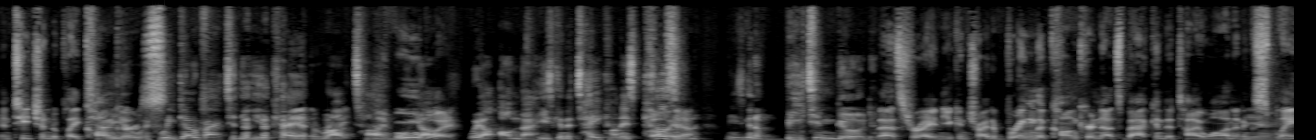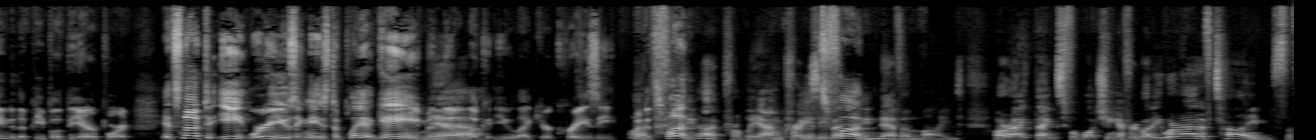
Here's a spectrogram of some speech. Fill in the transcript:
and teach him to play you, conkers. if we go back to the UK at the right time, Ooh, we, are, boy. we are on that. He's going to take on his cousin yeah. And he's going to beat him good. That's right. And you can try to bring the conker nuts back into Taiwan and explain to the people at the airport, it's not to eat. We're using these to play a game. And Yeah. they'll look at you like you're crazy. But it's fun. I probably am crazy, It's but fun. never mind. All right, thanks for watching, everybody. We're out of time for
